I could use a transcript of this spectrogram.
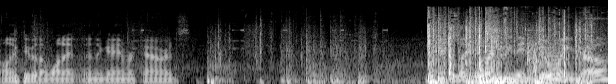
Only people that want it in the game are cowards. Look at the, like, what are you even doing, bro?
